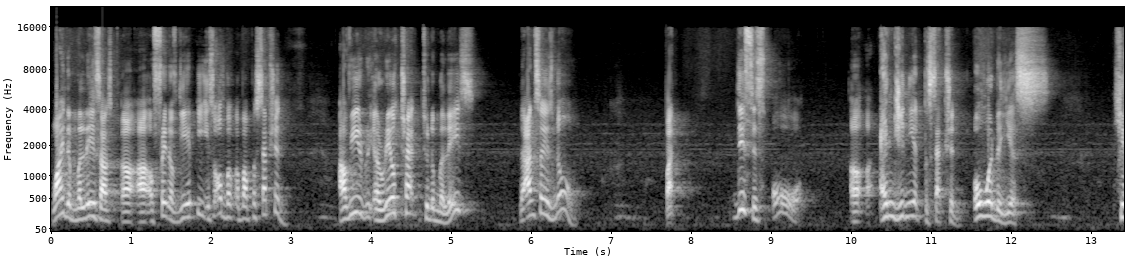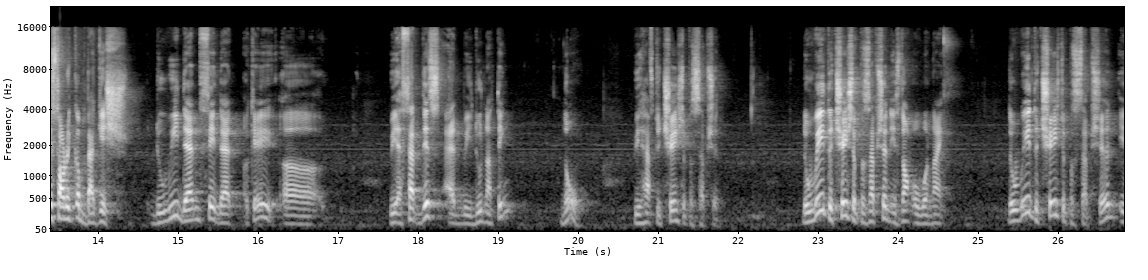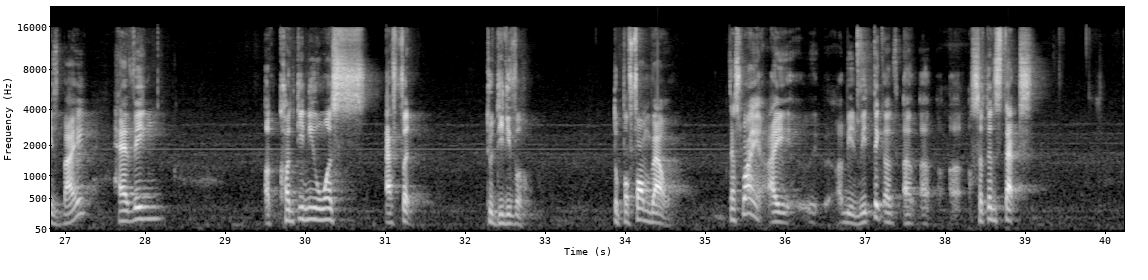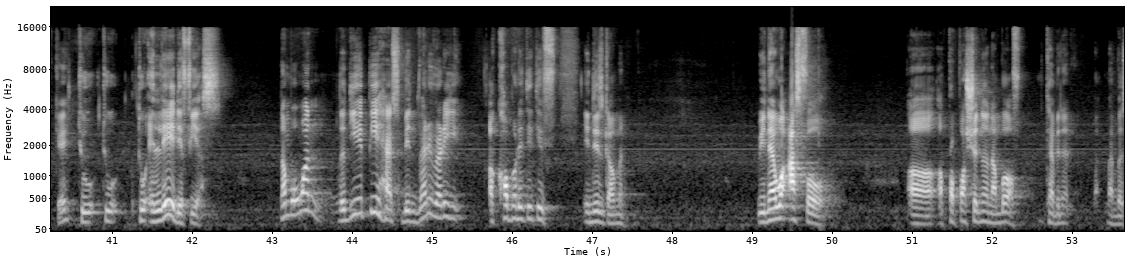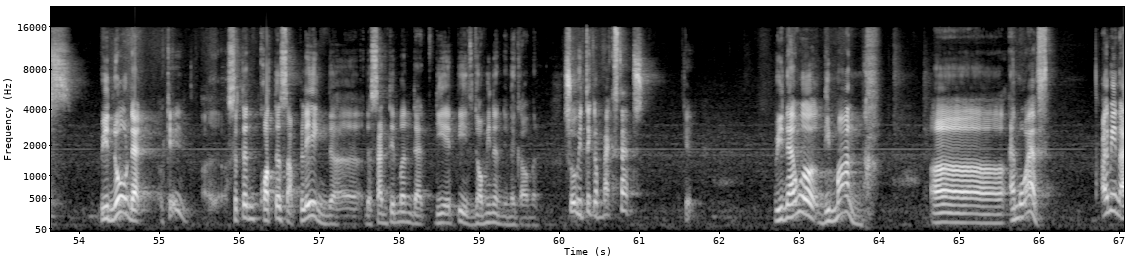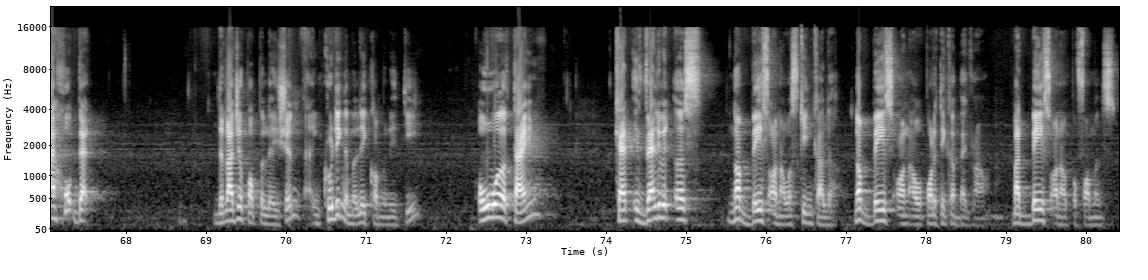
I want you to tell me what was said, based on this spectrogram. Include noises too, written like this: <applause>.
Why the Malays are, uh, are afraid of DAP is all about, perception. Are we a real threat to the Malays? The answer is no. But this is all uh, engineered perception over the years, historical baggage. Do we then say that, okay, uh, we accept this and we do nothing? No. We have to change the perception. The way to change the perception is not overnight. The way to change the perception is by having a continuous effort to deliver, to perform well. That's why I, I mean, we take a, a, a, certain steps, okay, to, to, to allay the fears. Number one, the DAP has been very, very accommodative in this government. We never asked for uh, a proportional number of cabinet members. We know that, okay, uh, certain quarters are playing the, the sentiment that DAP is dominant in the government. So we take a back steps. Okay? We never demand <laughs> uh, MOF. I mean, I hope that the larger population, including the Malay community, over time can evaluate us not based on our skin color, not based on our political background, but based on our performance.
